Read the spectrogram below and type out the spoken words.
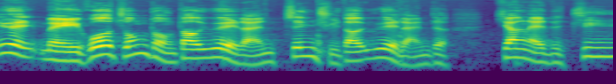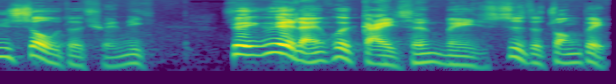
因为美国总统到越南争取到越南的将来的军售的权利，所以越南会改成美式的装备。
